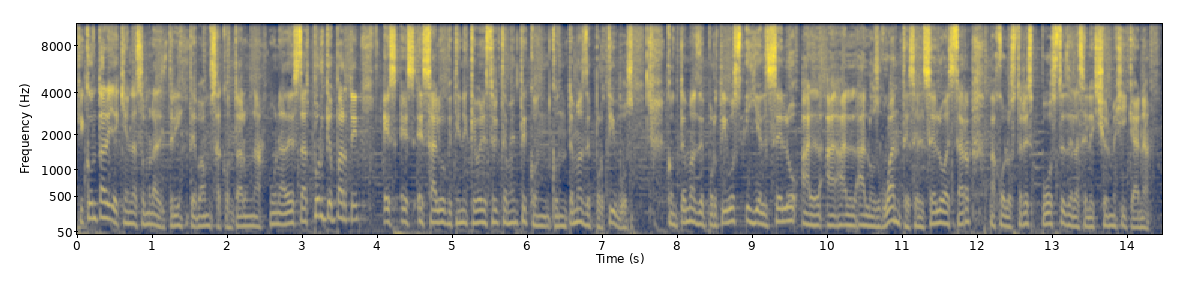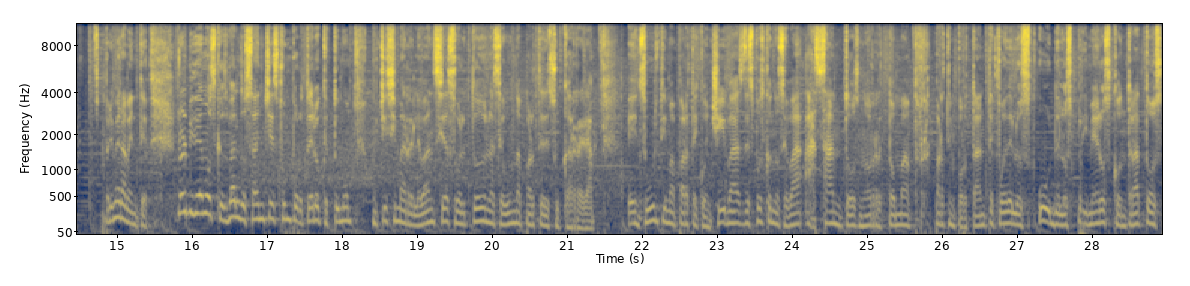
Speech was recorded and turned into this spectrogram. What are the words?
que contar y aquí en la sombra del tri te vamos a contar una, una de estas porque aparte es, es, algo que tiene que ver estrictamente con, con temas deportivos con temas deportivos y el celo a los guantes, el celo a estar bajo los tres postes de la selección mexicana. Primeramente, no olvidemos que Osvaldo Sánchez fue un portero que tuvo muchísima relevancia, sobre todo en la segunda parte de su carrera. En su última parte con Chivas, después cuando se va a Santos, no retoma parte importante, fue de los, de los primeros contratos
